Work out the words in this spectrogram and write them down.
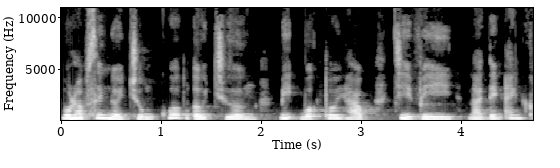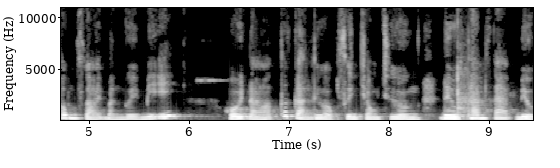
Một học sinh người Trung Quốc ở trường bị buộc thôi học Chỉ vì nói tiếng Anh không giỏi bằng người Mỹ Hồi đó tất cả lưu học sinh trong trường đều tham gia biểu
